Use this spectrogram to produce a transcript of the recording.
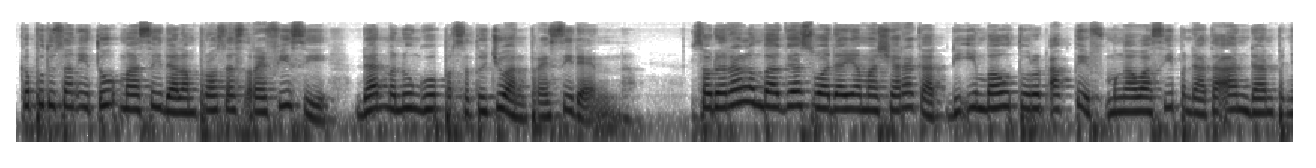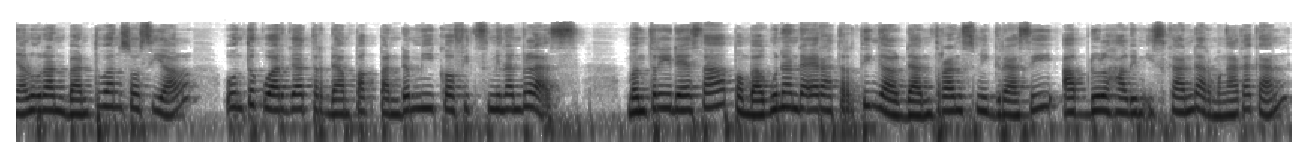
keputusan itu masih dalam proses revisi dan menunggu persetujuan Presiden. Saudara lembaga swadaya masyarakat diimbau turut aktif mengawasi pendataan dan penyaluran bantuan sosial untuk warga terdampak pandemi COVID-19. Menteri Desa, Pembangunan Daerah Tertinggal dan Transmigrasi Abdul Halim Iskandar mengatakan,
